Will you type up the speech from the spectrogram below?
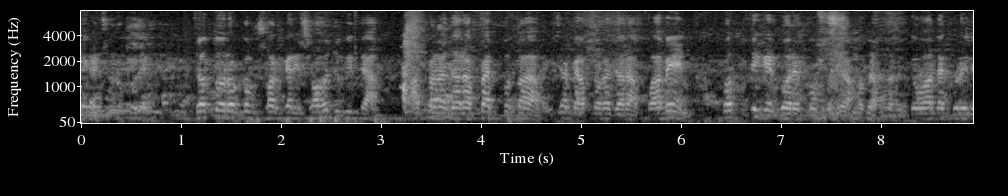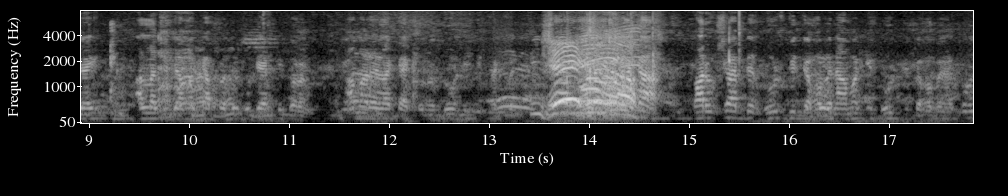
থেকে শুরু করে যত রকম সরকারি সহযোগিতা আপনারা যারা প্রাপ্যতা হিসাবে আপনারা যারা পাবেন প্রত্যেকের ঘরে পৌঁছে দেওয়া হবে। আপনাদেরকে ওয়াদা করে যাই আল্লাহ যদি আমাকে আপনাদের একটি করান আমার এলাকায় কোনো দুর্নীতি থাকবে না। ফারুক সাহেবদের ঘুষ দিতে হবে না আমাকে ঘুষ দিতে হবে না কোনো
